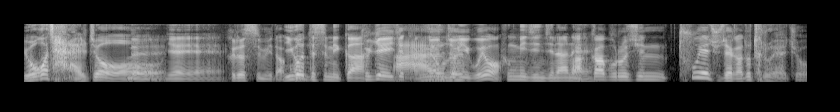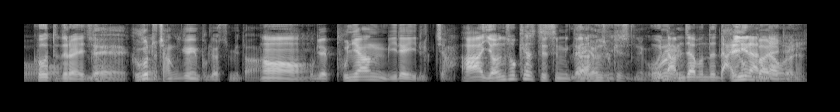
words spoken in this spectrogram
요거 잘 알죠. 네. 예, 예. 그렇습니다. 이거 고- 듣습니까? 그게 이제 아, 당년정이고요. 오늘 흥미진진하네. 아까 부르신 투의 주제가도 들어야죠. 그것도 들어야죠. 네, 그것도 네. 장국영이 불렸습니다. 어. 그게 분양 미래 일자. 아 연속해서 듣습니까? 네, 연속해서 듣는 거. 오늘 남자분들 난리 난다 오늘.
